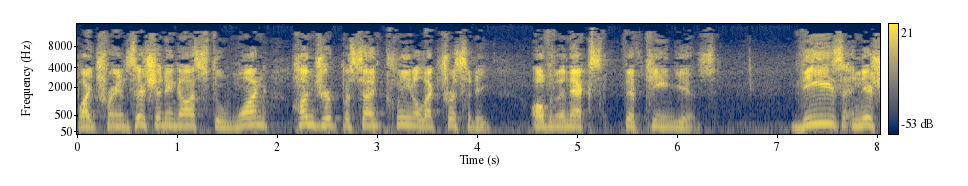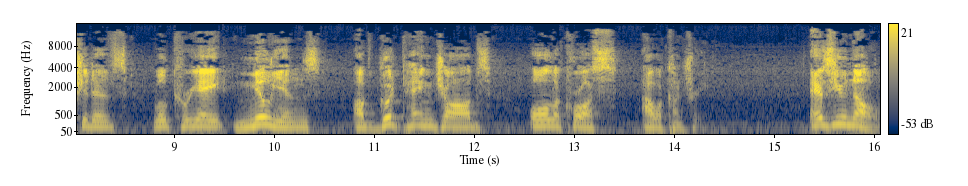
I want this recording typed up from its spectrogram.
by transitioning us to 100% clean electricity over the next 15 years. These initiatives will create millions of good paying jobs all across our country. As you know,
